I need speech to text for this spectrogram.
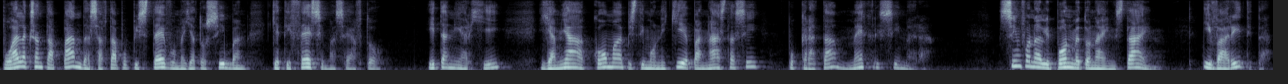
που άλλαξαν τα πάντα σε αυτά που πιστεύουμε για το σύμπαν και τη θέση μας σε αυτό ήταν η αρχή για μια ακόμα επιστημονική επανάσταση που κρατά μέχρι σήμερα. Σύμφωνα λοιπόν με τον Αϊνστάιν, η βαρύτητα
